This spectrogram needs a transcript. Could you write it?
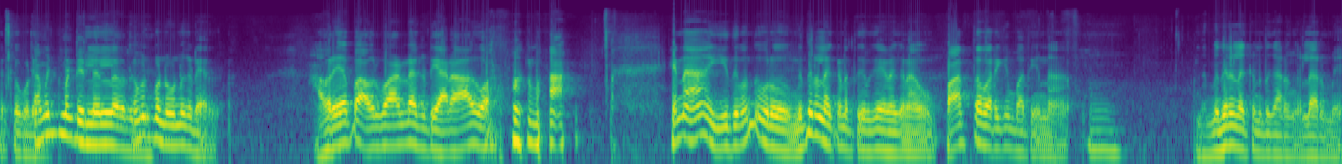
இருக்கக்கூடிய கமிட்மெண்ட் இல்லை இல்லை கமிட்மெண்ட் ஒன்றும் கிடையாது. அவரேப்பா அவர் பாடல அங்கிட்டு யாராவது வரணுமா ஏன்னா இது வந்து ஒரு மிதுன லக்கணத்துக்கு இருக்க. எனக்கு நான் பார்த்த வரைக்கும் பார்த்தீங்கன்னா இந்த மிதுன லக்கணத்துக்காரங்க எல்லாருமே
